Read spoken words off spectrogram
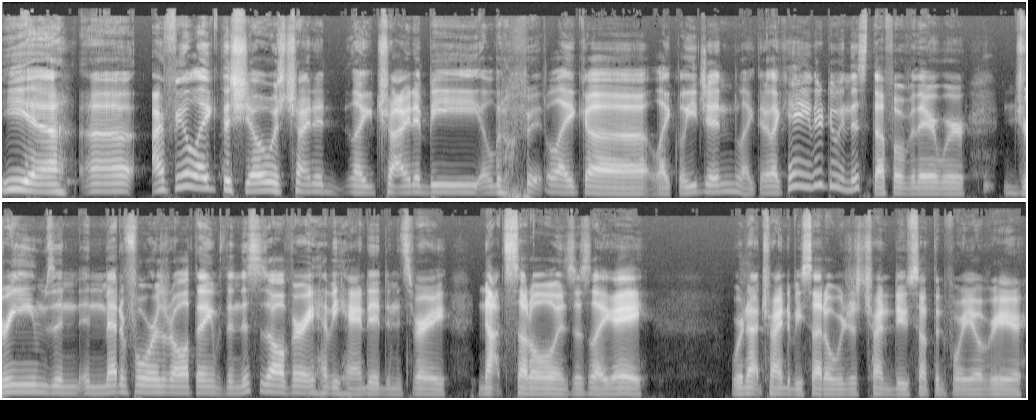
Yeah, uh, I feel like the show is trying to like try to be a little bit like uh like Legion. Like they're like, hey, they're doing this stuff over there where dreams and, and metaphors are all thing, but then this is all very heavy handed and it's very not subtle. It's just like, hey, we're not trying to be subtle. We're just trying to do something for you over here.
